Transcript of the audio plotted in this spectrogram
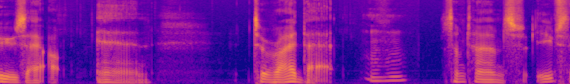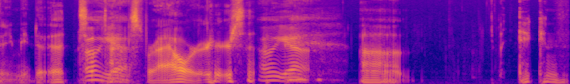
ooze out and to ride that mm-hmm. sometimes you've seen me do it sometimes oh, yeah. for hours oh yeah uh, it can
